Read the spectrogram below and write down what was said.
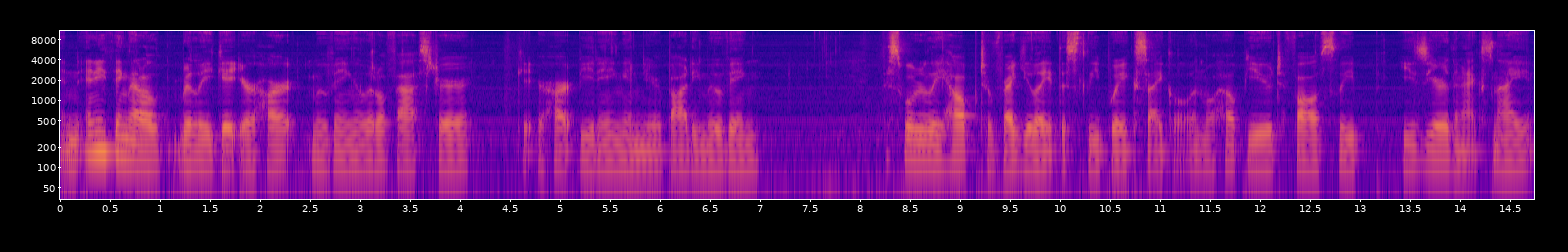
And anything that'll really get your heart moving a little faster, get your heart beating and your body moving. This will really help to regulate the sleep wake cycle and will help you to fall asleep easier the next night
